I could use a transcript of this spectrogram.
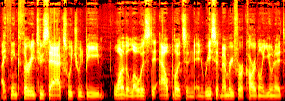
I think, 32 sacks, which would be one of the lowest outputs in, in recent memory for a Cardinal unit.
